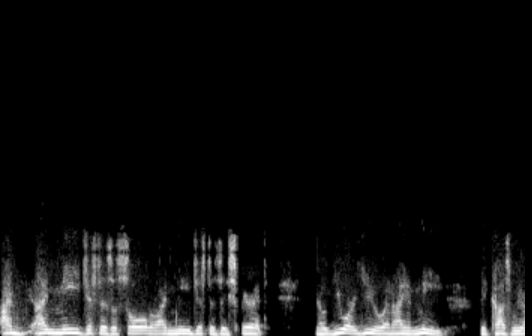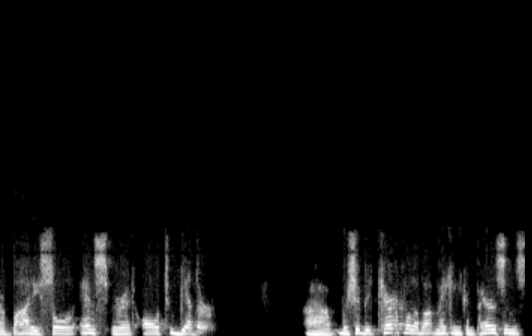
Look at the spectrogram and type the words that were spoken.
I'm I'm me just as a soul or I'm me just as a spirit. No, you are you and I am me because we are body, soul, and spirit all together. Uh, we should be careful about making comparisons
